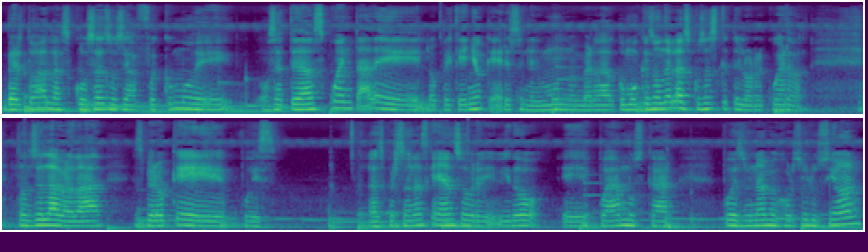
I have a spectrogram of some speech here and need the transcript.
ver todas las cosas, o sea, fue como de, o sea, te das cuenta de lo pequeño que eres en el mundo, en verdad, como que son de las cosas que te lo recuerdan. Entonces, la verdad, espero que pues las personas que hayan sobrevivido eh, puedan buscar pues una mejor solución.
